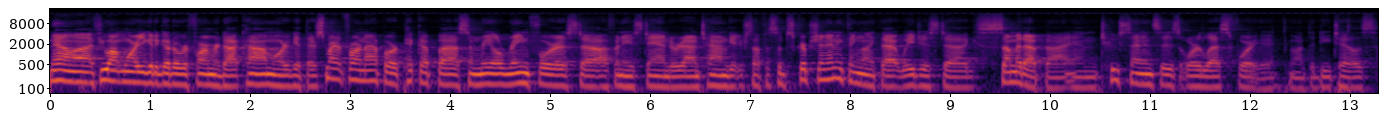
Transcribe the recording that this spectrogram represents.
Now, uh, if you want more, you got to go to reformer.com or get their smartphone app or pick up uh, some real rainforest off a newsstand around town. Get yourself a subscription, anything like that. We just sum it up in two sentences or less for you. If you want the details,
